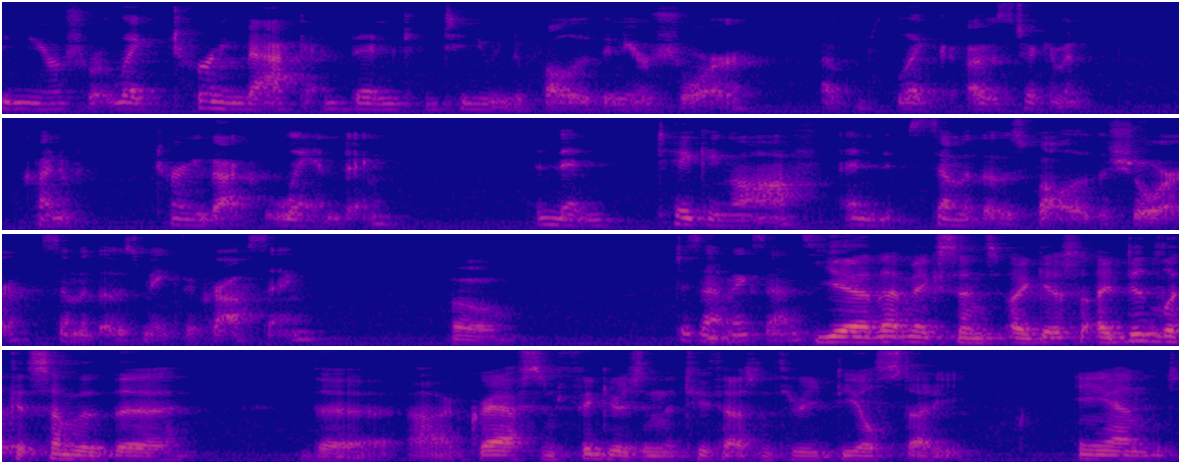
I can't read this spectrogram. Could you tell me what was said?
the near shore, like turning back and then continuing to follow the near shore. Uh, like I was talking about kind of turning back, landing, and then taking off, and some of those follow the shore, some of those make the crossing. Oh. Does that make sense? Yeah, that makes sense. I guess I did look at some of the the uh, graphs and figures in the 2003 Diehl study, and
